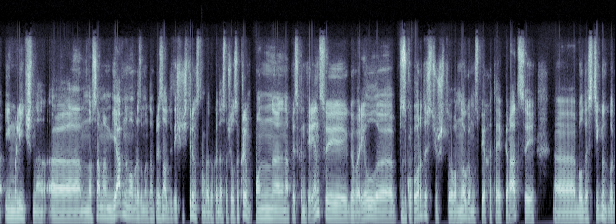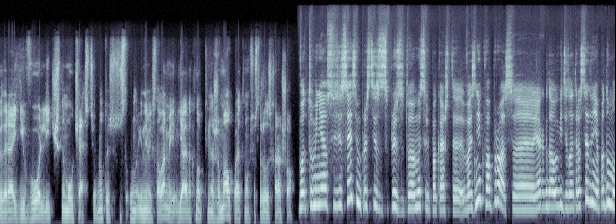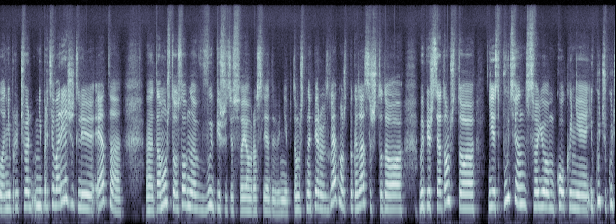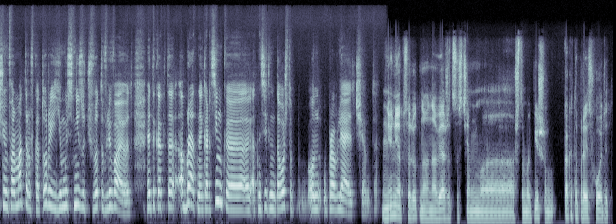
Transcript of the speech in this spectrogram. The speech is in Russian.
им лично. Э, но самым явным образом он там признал в 2014 году, когда случился Крым. Он э, на пресс-конференции говорил э, с гордостью, что во многом успех этой операции э, был достигнут благодаря его личному участию. Ну, то есть, иными словами, я на кнопки нажимал, поэтому все сложилось хорошо. Вот у меня в связи с этим, прости, зацеплюсь за твою мысль пока что, возник вопрос – Э, я когда увидела это расследование, подумала, не, не противоречит ли это э, тому, что условно вы пишете в своем расследовании. Потому что на первый взгляд может показаться, что вы пишете о том, что есть Путин в своем коконе и куча-куча информаторов, которые ему снизу чего-то вливают. Это как-то обратная картинка э, относительно того, что он управляет чем-то. Не-не, абсолютно. Она вяжется с тем, что мы пишем. Как это происходит?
